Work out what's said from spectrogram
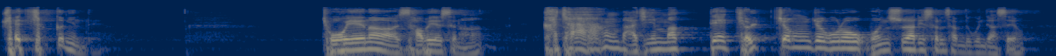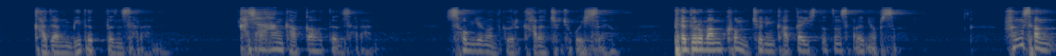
최측근인데 교회나 사회에서나 가장 마지막 때 결정적으로 원수자리 서는 사람 누군지 아세요? 가장 믿었던 사람 가장 가까웠던 사람 성경은 그걸 가르쳐 주고 있어요. 베드로만큼 주님 가까이 있었던 사람이 없어. 항상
